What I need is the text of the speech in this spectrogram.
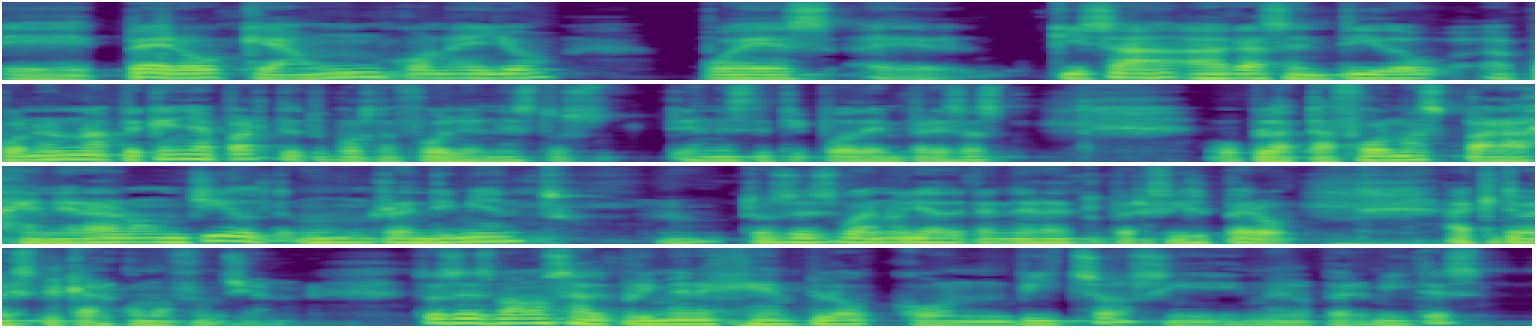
eh, pero que aún con ello, pues eh, quizá haga sentido poner una pequeña parte de tu portafolio en estos, en este tipo de empresas o plataformas para generar un yield, un rendimiento. Entonces, bueno, ya dependerá de tu perfil, pero aquí te voy a explicar cómo funciona. Entonces, vamos al primer ejemplo con Bitso, si me lo permites.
